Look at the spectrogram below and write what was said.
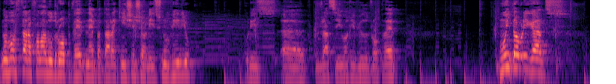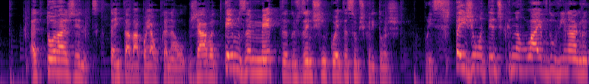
Não vou estar a falar do Drop Dead, né, para estar aqui a encher chouriços no vídeo. Por isso, uh, já saiu a review do Drop Dead. Muito obrigado a toda a gente que tem estado a apoiar o canal. Já batemos a meta dos 250 subscritores. Por isso estejam atentos que na live do Vinagre...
